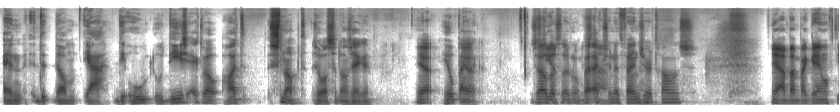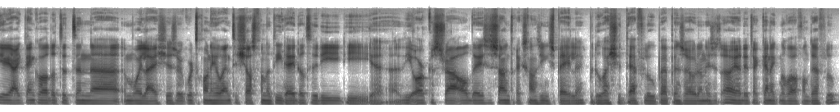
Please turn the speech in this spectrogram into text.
En de- dan, ja, die, hoe, hoe, die is echt wel hard snapt, zoals ze dan zeggen. Ja, Heel pijnlijk. Dat ook niet nog bij. Action Adventure trouwens. Ja, bij, bij Game of the Year, ja, ik denk wel dat het een, eh, een mooi lijstje is. Ik word gewoon heel enthousiast van het idee dat we die, die, eh, die orchestra al deze soundtracks gaan zien spelen. Ik bedoel, als je Deathloop hebt en zo, dan is het, oh ja, dit herken ik nog wel van Deathloop.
